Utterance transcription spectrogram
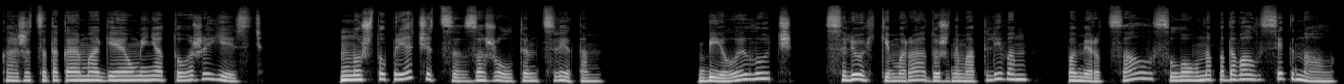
Кажется, такая магия у меня тоже есть. Но что прячется за желтым цветом? Белый луч с легким радужным отливом померцал, словно подавал сигнал.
